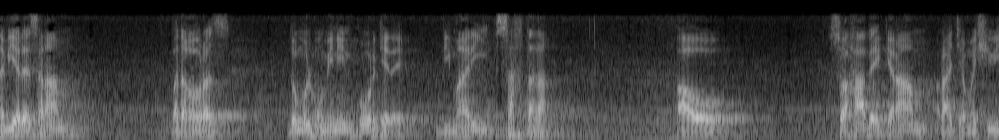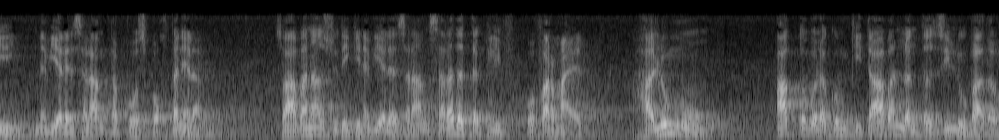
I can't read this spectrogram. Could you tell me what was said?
نبی علی السلام په دغه ورځ د ام المؤمنین کور کې ده بیماری سخت ده او صحابه کرام راجم شوی نبی علی السلام ته پوس پختنه لا صحابه نا سودی کې نبی علی السلام سره د تکلیف و فرمایل هلمو اكتب لكم كتابا لن تزلوا بعده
